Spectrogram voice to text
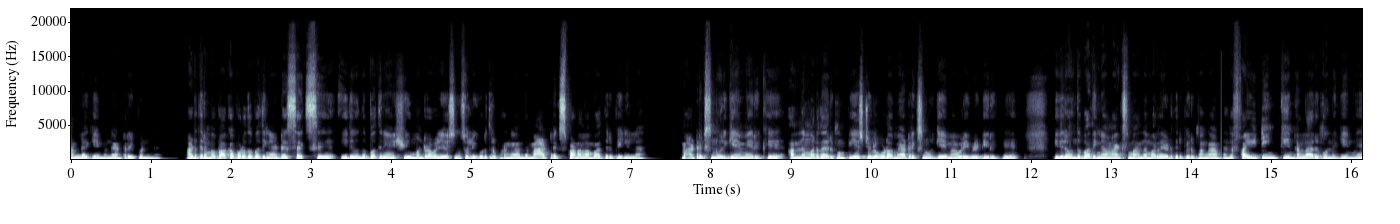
நல்ல கேமுங்க ட்ரை பண்ணுங்கள் அடுத்து நம்ம பார்க்க போகிறது பார்த்தீங்கன்னா டெஸ்எக்ஸு இது வந்து பார்த்தீங்கன்னா ஹியூமன் ரெவல்யூஷன் சொல்லி கொடுத்துருப்பாங்க. அந்த மேட்ரிக்ஸ் படம்லாம் பார்த்துருப்பீங்கல்ல? மேட்ரிக்ஸ்னு ஒரு கேமே இருக்குது அந்த மாதிரி தான் இருக்கும். பிஎஸ்டியில் கூட மேட்ரிக்ஸ்னு ஒரு கேம் அவைலபிலிட்டி இருக்குது இதில் வந்து பார்த்திங்கன்னா மேக்ஸிமம் அந்த மாதிரி தான் எடுத்துகிட்டு போயிருப்பாங்க. அந்த ஃபைட்டிங்க்கு நல்லாயிருக்கும் அந்த கேமு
